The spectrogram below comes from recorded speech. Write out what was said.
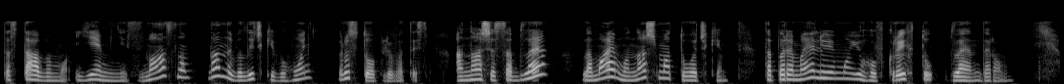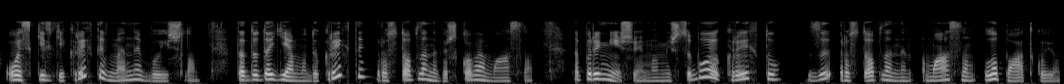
та ставимо ємність з маслом на невеличкий вогонь розтоплюватись. А наше сабле ламаємо на шматочки та перемелюємо його в крихту блендером. Ось скільки крихти в мене вийшло. Та додаємо до крихти розтоплене вершкове масло та перемішуємо між собою крихту з розтопленим маслом лопаткою.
